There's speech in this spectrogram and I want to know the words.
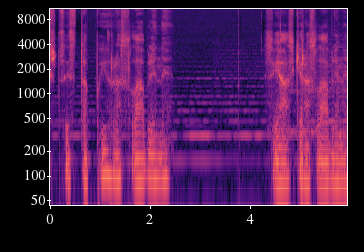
Мышцы стопы расслаблены, связки расслаблены,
